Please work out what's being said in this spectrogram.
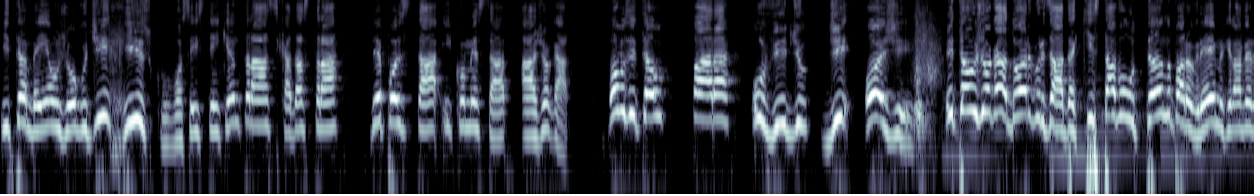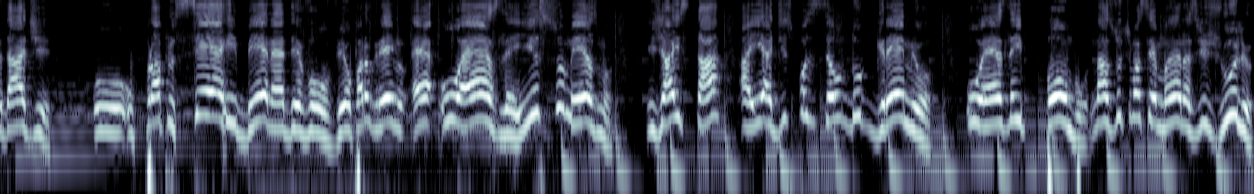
e também é um jogo de risco. Vocês têm que entrar, se cadastrar, depositar e começar a jogar. Vamos então para o vídeo de hoje. Então o jogador, gurizada, que está voltando para o Grêmio, que na verdade o, o próprio CRB, né, devolveu para o Grêmio, é o Wesley, isso mesmo e já está aí à disposição do Grêmio, o Wesley Pombo. Nas últimas semanas de julho,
